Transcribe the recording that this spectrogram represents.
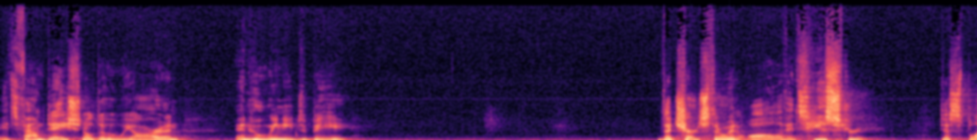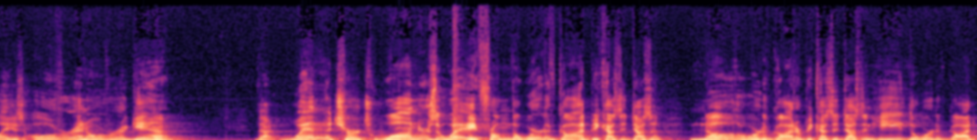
It's foundational to who we are and, and who we need to be. The church, through it, all of its history, displays over and over again that when the church wanders away from the Word of God because it doesn't know the Word of God or because it doesn't heed the Word of God,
